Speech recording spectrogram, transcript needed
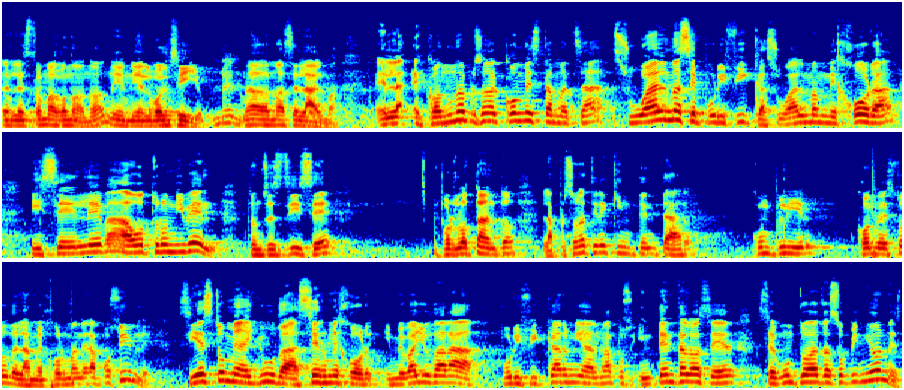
el estómago ¿no? no. Ni, ni el bolsillo. Menos. Nada más el alma. El- eh, cuando una persona come esta matzá, su alma se purifica, su alma mejora y se eleva a otro nivel. Entonces dice, por lo tanto, la persona tiene que intentar cumplir con esto de la mejor manera posible. Si esto me ayuda a ser mejor y me va a ayudar a purificar mi alma, pues inténtalo hacer según todas las opiniones.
